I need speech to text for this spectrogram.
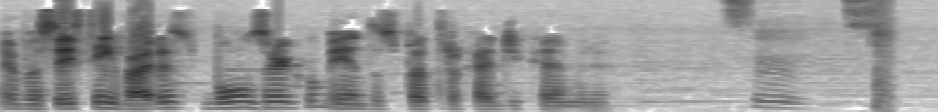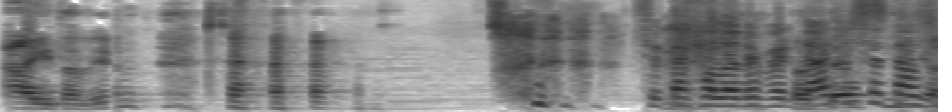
É, Vocês têm vários bons argumentos pra trocar de câmera. Aí, tá vendo? Você tá falando a verdade Até ou você tá Aí, só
